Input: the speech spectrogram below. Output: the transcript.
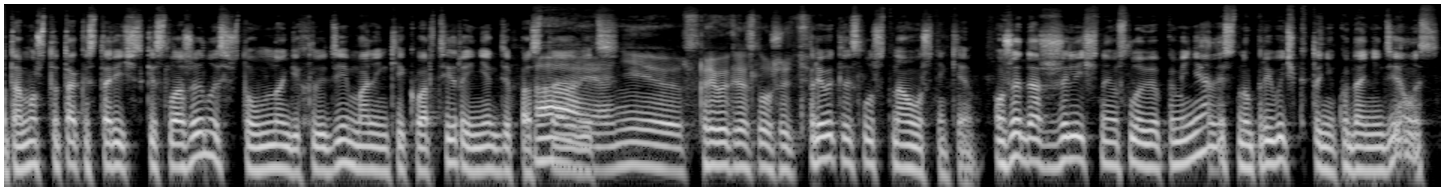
Потому что так исторически сложилось, что у многих людей маленькие квартиры и негде А, и поставить. они привыкли слушать. Привыкли слушать наушники. Уже даже жилищные условия поменялись, но привычка-то никуда не делась.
